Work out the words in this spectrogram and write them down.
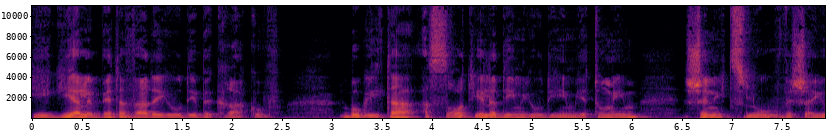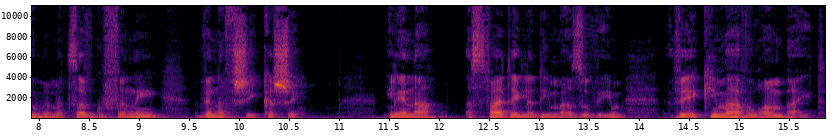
היא הגיעה לבית הוועד היהודי בקרקוב. בו גילתה עשרות ילדים יהודיים יתומים שניצלו ושהיו במצב גופני ונפשי קשה. לנה אספה את הילדים העזובים והקימה עבורם בית.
